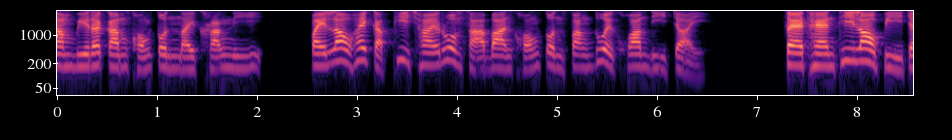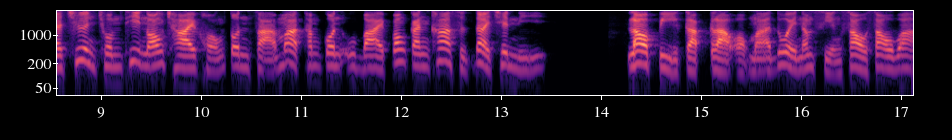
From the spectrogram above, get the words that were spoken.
นำวีรกรรมของตนในครั้งนี้ ไปเล่าให้กับพี่ชายร่วมสาบานของตนฟังด้วยความดีใจ แต่แทนที่เล่าปีจะชื่นชมที่น้องชายของตนสามารถทำกลอุบายป้องกันข้าศึกได้เช่นนี้ เล่าปีกลับกล่าวออกมาด้วยน้ำเสียงเศร้าๆว่า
